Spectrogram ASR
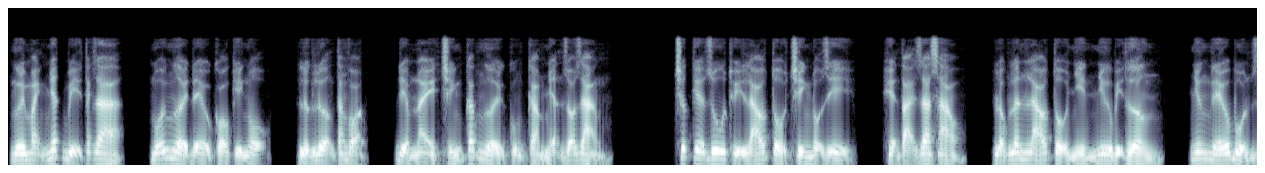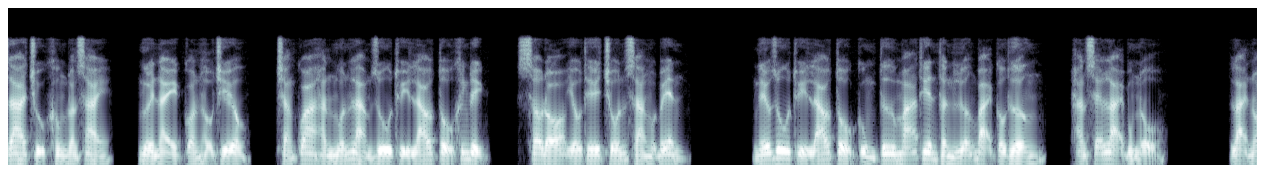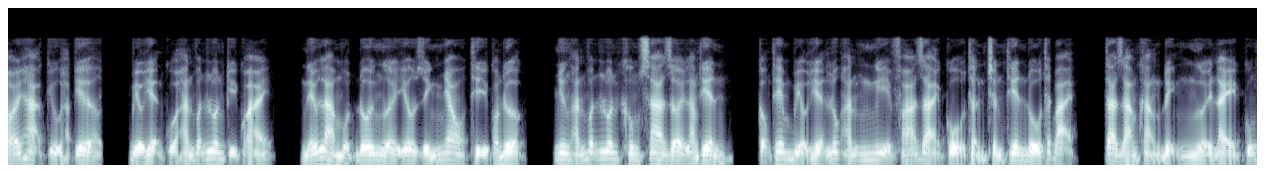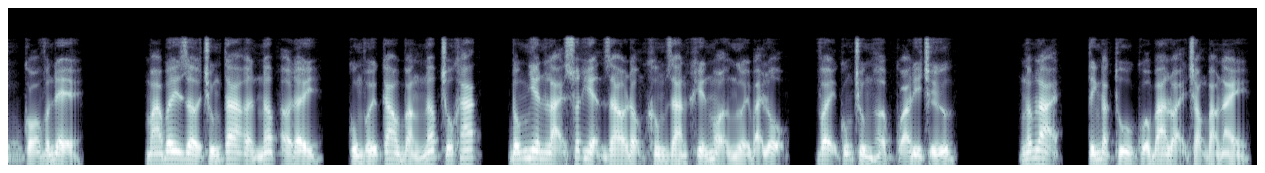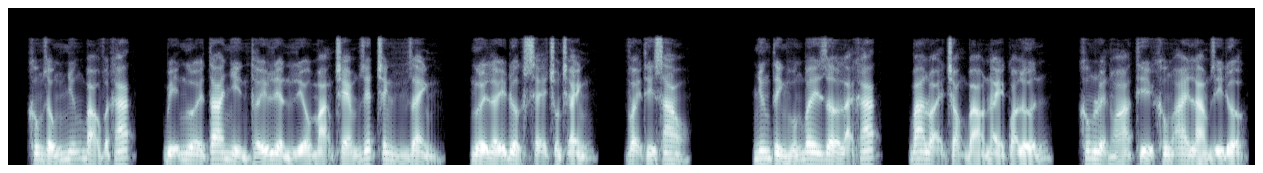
Người mạnh nhất bị tách ra, mỗi người đều có kỳ ngộ, lực lượng tăng vọt, điểm này chính các người cũng cảm nhận rõ ràng. Trước kia du thủy lão tổ trình độ gì, hiện tại ra sao, lộc lân lão tổ nhìn như bị thương, nhưng nếu bổn gia chủ không đoán sai, người này còn hậu chiêu, chẳng qua hắn muốn làm du thủy lão tổ khinh địch, sau đó yếu thế trốn sang một bên. Nếu du thủy lão tổ cùng tư mã thiên thần lưỡng bại câu thương, hắn sẽ lại bùng nổ. Lại nói hạ cửu hạ kia, biểu hiện của hắn vẫn luôn kỳ quái, nếu là một đôi người yêu dính nhau thì còn được, nhưng hắn vẫn luôn không xa rời lam thiên, cộng thêm biểu hiện lúc hắn nghị phá giải cổ thần chấn thiên đồ thất bại, ta dám khẳng định người này cũng có vấn đề. Mà bây giờ chúng ta ẩn nấp ở đây, cùng với cao bằng nấp chỗ khác, đồng nhiên lại xuất hiện dao động không gian khiến mọi người bại lộ, vậy cũng trùng hợp quá đi chứ. Ngẫm lại, tính đặc thù của ba loại trọng bảo này, không giống những bảo vật khác, bị người ta nhìn thấy liền liều mạng chém giết tranh giành, người lấy được sẽ trốn tránh, vậy thì sao? Nhưng tình huống bây giờ lại khác, ba loại trọng bảo này quá lớn, không luyện hóa thì không ai làm gì được.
